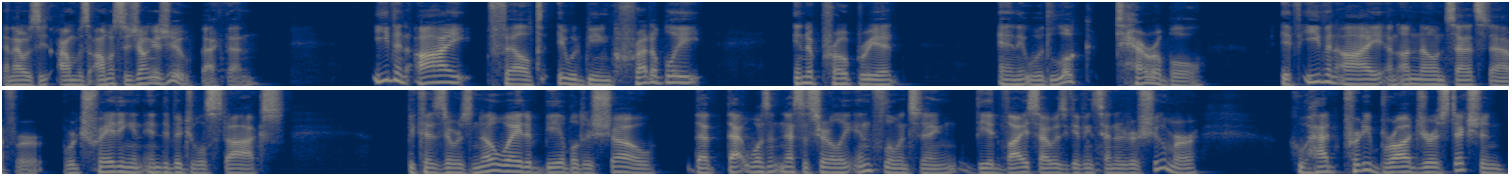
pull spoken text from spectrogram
and I was I was almost as young as you back then, even I felt it would be incredibly inappropriate and it would look terrible if even I, an unknown Senate staffer, were trading in individual stocks because there was no way to be able to show that that wasn't necessarily influencing the advice I was giving Senator Schumer, who had pretty broad jurisdiction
